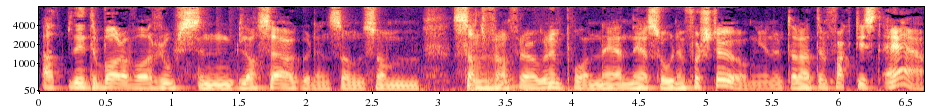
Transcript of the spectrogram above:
att det inte bara var rosenglasögonen som, som satt mm. framför ögonen på när jag, när jag såg den första gången. Utan att den faktiskt är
